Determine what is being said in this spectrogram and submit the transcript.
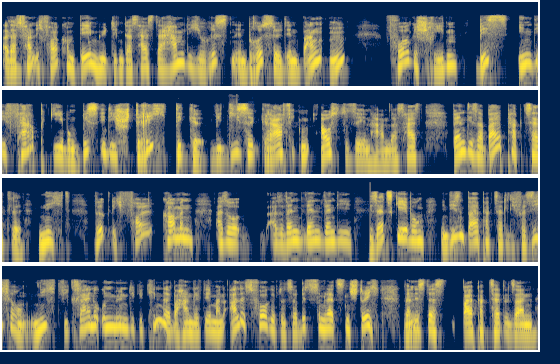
das fand ich vollkommen demütigend. Das heißt, da haben die Juristen in Brüssel, den Banken, vorgeschrieben bis in die Farbgebung, bis in die Strichdicke, wie diese Grafiken auszusehen haben. Das heißt, wenn dieser Beipackzettel nicht wirklich vollkommen, also also wenn, wenn, wenn die Gesetzgebung in diesem Beipackzettel die Versicherung nicht wie kleine unmündige Kinder behandelt, denen man alles vorgibt, und zwar bis zum letzten Strich, dann mhm. ist das Beipackzettel sein,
